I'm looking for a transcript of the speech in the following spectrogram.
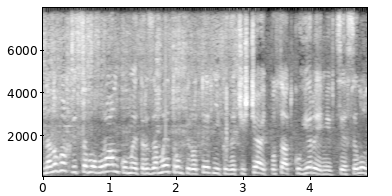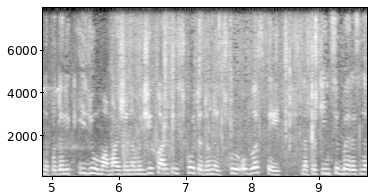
На ногах від самого ранку, метр за метром, піротехніки зачищають посадку в Яремівці. Село неподалік Ізюма, майже на межі Харківської та Донецької областей. Наприкінці березня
